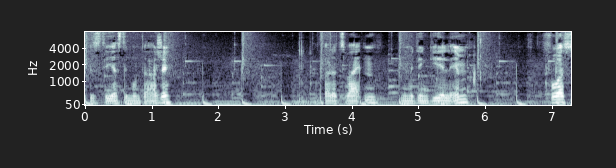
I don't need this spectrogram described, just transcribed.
Das ist die erste Montage. Bei der zweiten nehme ich den GLM Force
